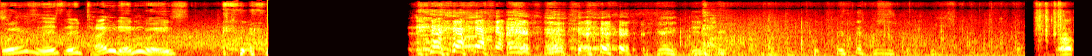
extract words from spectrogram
What is this? They're tight anyways. oh,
